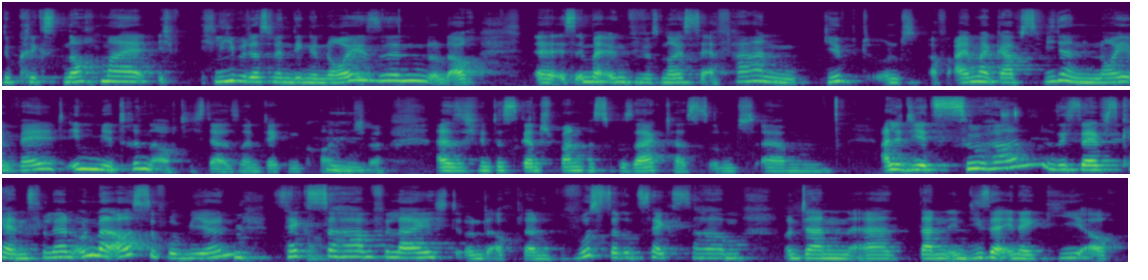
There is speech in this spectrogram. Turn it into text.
du kriegst nochmal, ich, ich liebe das, wenn Dinge neu sind und auch äh, es immer irgendwie was Neues zu erfahren gibt. Und auf einmal gab es wieder eine neue Welt in mir drin, auch die ich da so entdecken konnte. Mhm. Also ich finde das ganz spannend, was du gesagt hast. Und ähm, alle, die jetzt zuhören, sich selbst kennenzulernen und mal auszuprobieren, Sex zu haben vielleicht und auch dann bewussteren Sex zu haben und dann, äh, dann in dieser Energie auch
